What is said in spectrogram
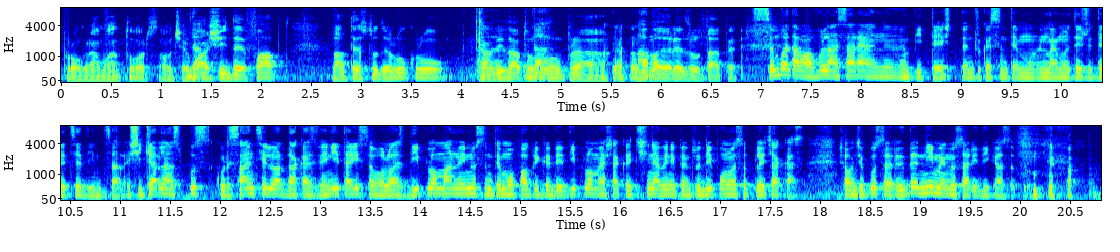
programator sau ceva Da. și de fapt la testul de lucru Candidatul Da. nu prea Am- dă rezultate. Sâmbătă am avut lansarea în, în Pitești, pentru că suntem în mai multe județe din țară. Și chiar le-am spus cursanților, dacă ați venit aici să vă luați diploma, noi nu suntem o fabrică de diplome, așa că cine a venit pentru diplomă o să plece acasă. Și au început să râdă, nimeni nu s-a ridicat să plece.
